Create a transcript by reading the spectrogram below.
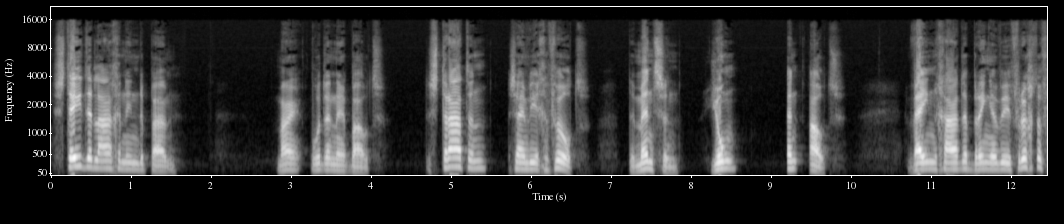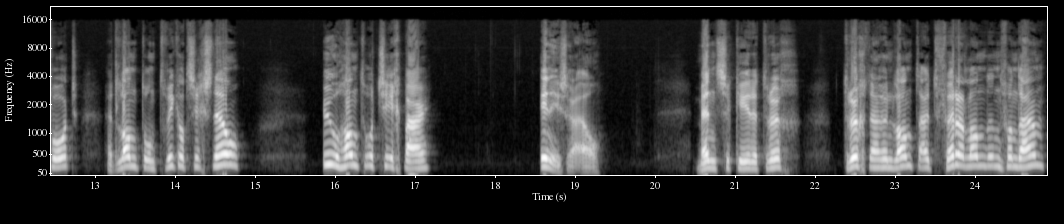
Steden lagen in de puin, maar worden herbouwd. De straten zijn weer gevuld, de mensen, jong en oud. Wijngaarden brengen weer vruchten voort, het land ontwikkelt zich snel. Uw hand wordt zichtbaar in Israël. Mensen keren terug, terug naar hun land uit verre landen vandaan,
